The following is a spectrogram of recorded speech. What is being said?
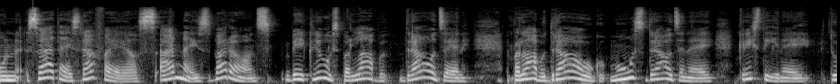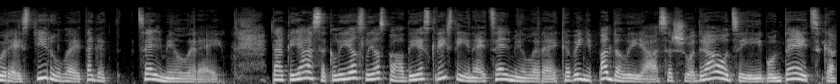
Un svētais Rafaels Arnejs Barons bija kļuvis par labu draudzeni, par labu draugu mūsu draudzenei Kristīnei, toreiz ķirulei, tagad Ceļmillerei. Tā ka jāsaka liels, liels paldies Kristīnai Ceļmillerei, ka viņa padalījās ar šo draudzību un teica, ka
